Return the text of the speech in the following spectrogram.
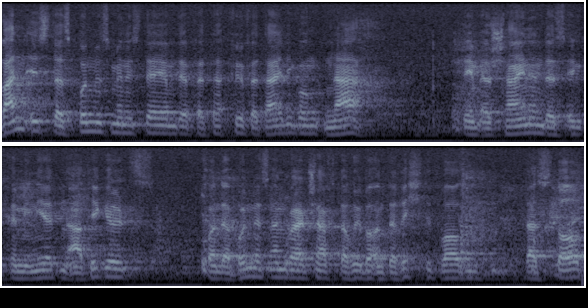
Wann ist das Bundesministerium für Verteidigung nach dem Erscheinen des inkriminierten Artikels von der Bundesanwaltschaft darüber unterrichtet worden, dass dort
